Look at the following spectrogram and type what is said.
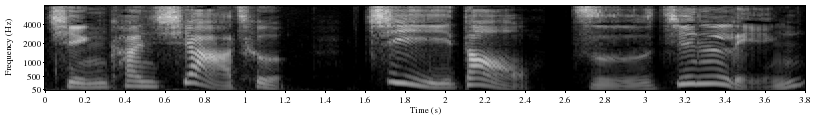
请看下册《祭到紫金陵》。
